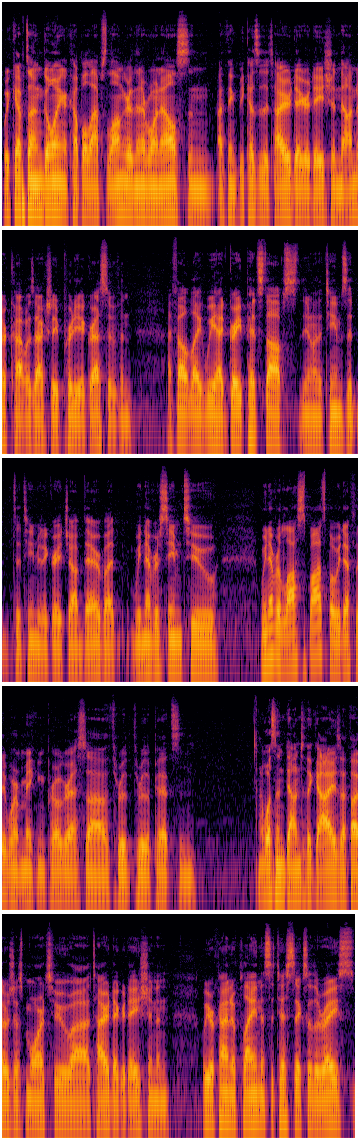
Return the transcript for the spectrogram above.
we kept on going a couple laps longer than everyone else, and I think because of the tire degradation, the undercut was actually pretty aggressive and I felt like we had great pit stops. You know, the teams that the team did a great job there, but we never seemed to. We never lost spots, but we definitely weren't making progress uh, through through the pits, and it wasn't down to the guys. I thought it was just more to uh, tire degradation, and we were kind of playing the statistics of the race,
